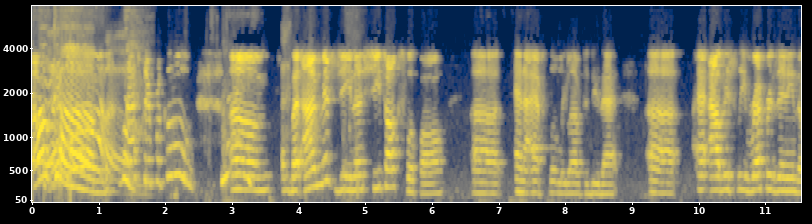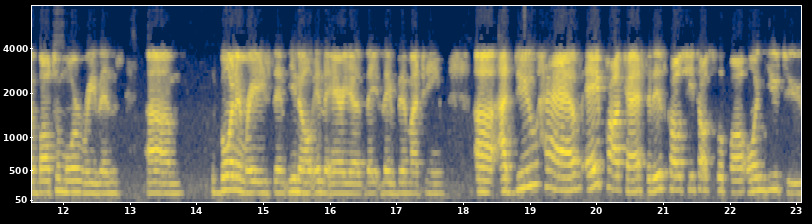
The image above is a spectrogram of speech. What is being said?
oh, welcome. that's super cool. Um, but I'm Miss Gina. She talks football, uh, and I absolutely love to do that. Uh, obviously, representing the Baltimore Ravens. Um, born and raised in you know in the area. They they've been my team. Uh, I do have a podcast. It is called She Talks Football on YouTube.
